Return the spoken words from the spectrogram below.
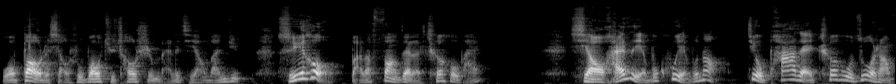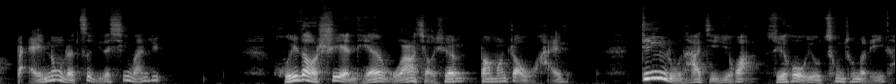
我抱着小书包去超市买了几样玩具，随后把它放在了车后排。小孩子也不哭也不闹，就趴在车后座上摆弄着自己的新玩具。回到试验田，我让小轩帮忙照顾孩子，叮嘱他几句话，随后又匆匆的离开。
